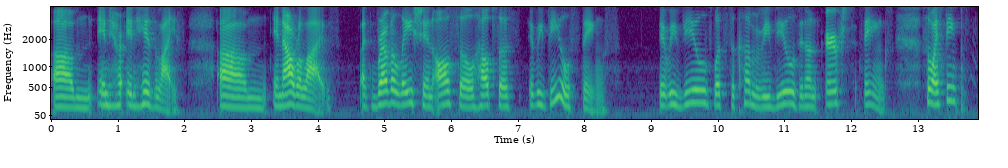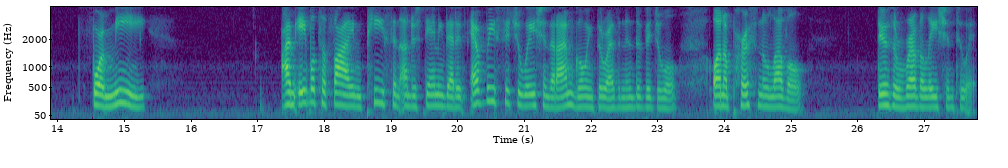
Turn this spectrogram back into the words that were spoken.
um, in her in his life, um, in our lives. Like revelation also helps us. It reveals things. It reveals what's to come. It reveals and unearths things. So I think for me, I'm able to find peace and understanding that in every situation that I'm going through as an individual on a personal level, there's a revelation to it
